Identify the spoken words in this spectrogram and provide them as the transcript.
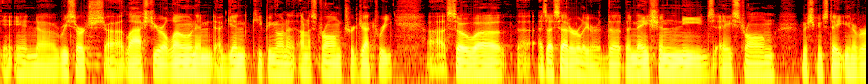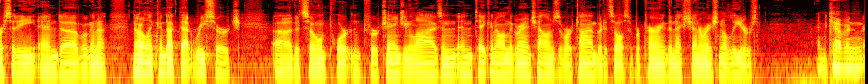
in uh, research uh, last year alone, and again keeping on a on a strong trajectory. Uh, so, uh, as I said earlier, the the nation needs a strong Michigan State University, and uh, we're going to not only conduct that research. that's so important for changing lives and, and taking on the grand challenges of our time, but it's also preparing the next generation of leaders. And Kevin,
